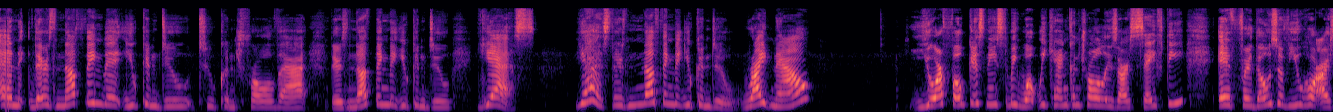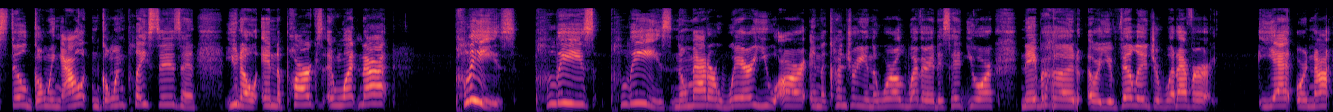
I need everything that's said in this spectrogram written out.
And there's nothing that you can do to control that. There's nothing that you can do. Yes, yes, there's nothing that you can do. Right now, your focus needs to be what we can control is our safety. If for those of you who are still going out and going places and, you know, in the parks and whatnot, please, please, please, no matter where you are in the country, in the world, whether it has hit your neighborhood or your village or whatever, yet or not,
